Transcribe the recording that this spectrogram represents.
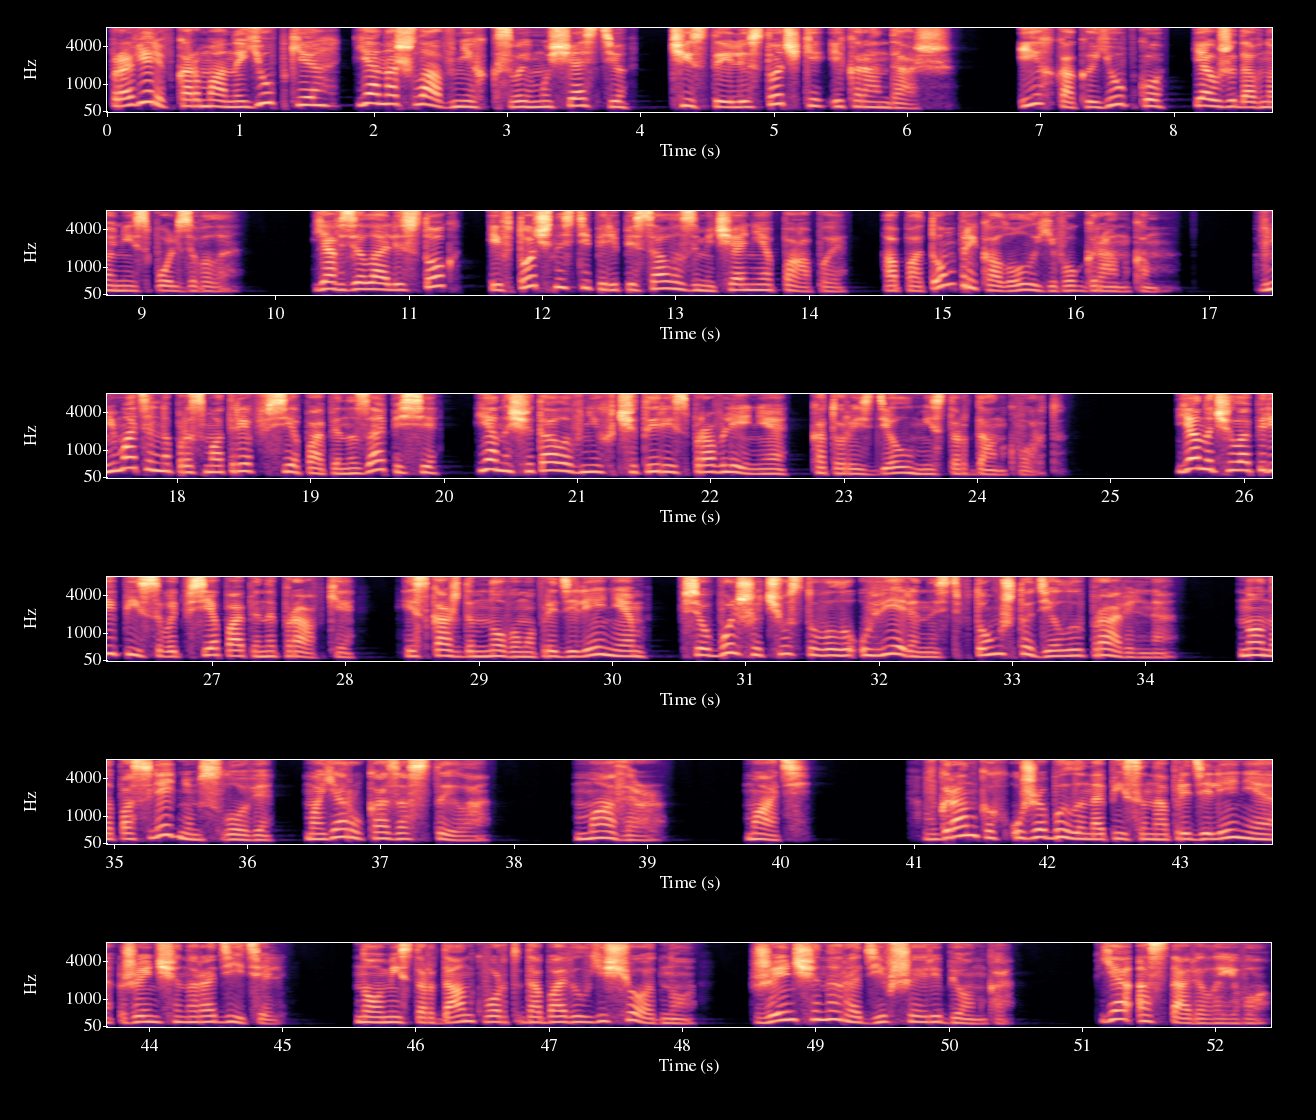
Проверив карманы юбки, я нашла в них, к своему счастью, чистые листочки и карандаш. Их, как и юбку, я уже давно не использовала. Я взяла листок и в точности переписала замечание папы, а потом приколола его к гранкам. Внимательно просмотрев все папины записи, я насчитала в них четыре исправления, которые сделал мистер Данкворт. Я начала переписывать все папины правки, и с каждым новым определением все больше чувствовала уверенность в том, что делаю правильно. Но на последнем слове моя рука застыла. «Mother» — «мать». В гранках уже было написано определение «женщина-родитель», но мистер Данкворт добавил еще одно — женщина, родившая ребенка. Я оставила его.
